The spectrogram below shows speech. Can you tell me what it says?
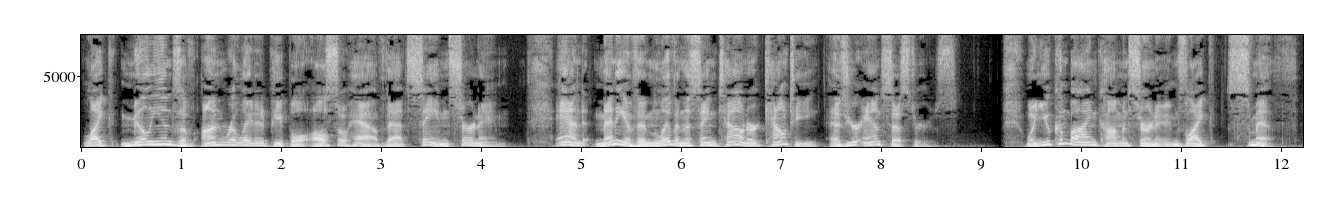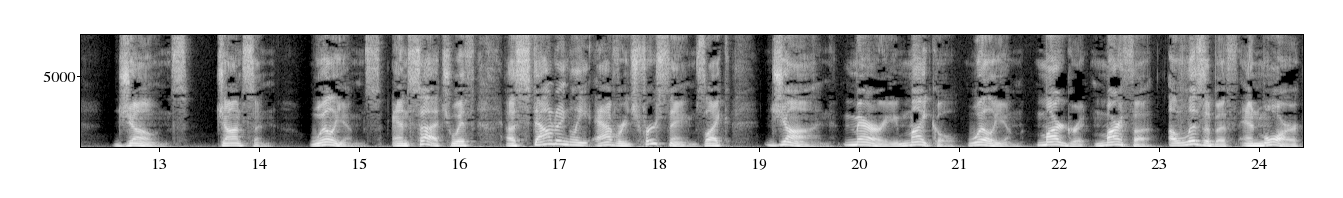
like millions of unrelated people also have that same surname. And many of them live in the same town or county as your ancestors. When you combine common surnames like Smith, Jones, Johnson, Williams, and such with astoundingly average first names like John, Mary, Michael, William, Margaret, Martha, Elizabeth, and more,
